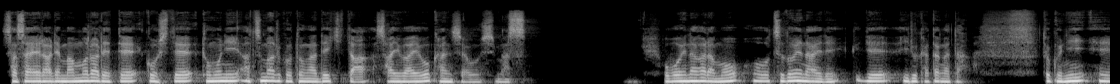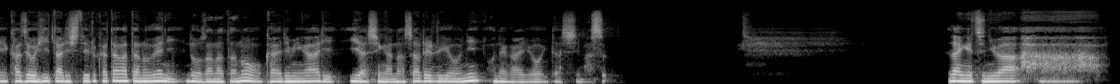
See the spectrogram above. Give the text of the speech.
支えられ守られて、こうして共に集まることができた幸いを感謝をします。覚えながらも集えないでいる方々、特に風邪をひいたりしている方々の上に、どうぞあなたの帰り身があり、癒しがなされるようにお願いをいたします。来月には、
